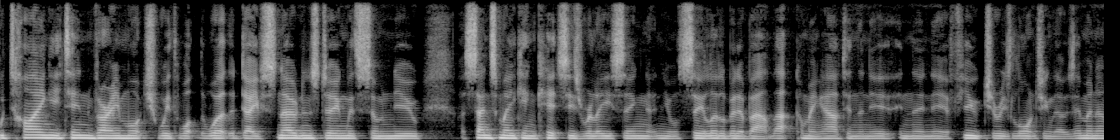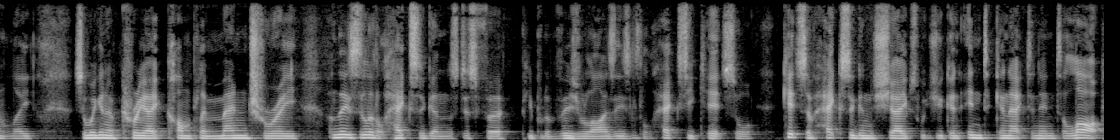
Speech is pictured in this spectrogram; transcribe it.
we're tying it in very much with what the work that Dave Snowden's doing with some new uh, sense making kits he's releasing, and you'll see a little bit about that coming out in the near in the near future. He's launching those imminently, so we're going to create complementary and these little hexagons just for people to visualize these little hexy kits or kits of hexagon shapes which you can interconnect and interlock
